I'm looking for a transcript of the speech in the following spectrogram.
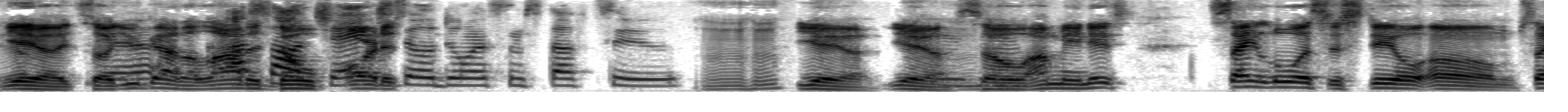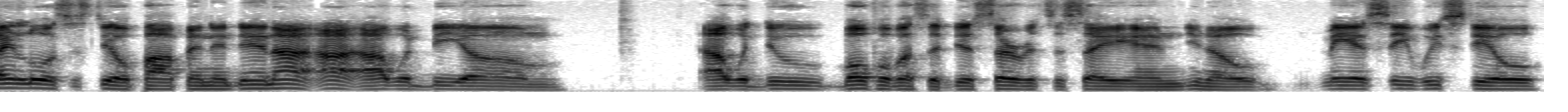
Yep. Yeah, so you got a lot I of saw dope Jay artists. still doing some stuff too. Mm-hmm. Yeah, yeah. So Mhm. I mean, it's St. Louis is still um St. Louis is still popping, and then I, I I would be um I would do both of us a disservice to say, and you know, me and C, we still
